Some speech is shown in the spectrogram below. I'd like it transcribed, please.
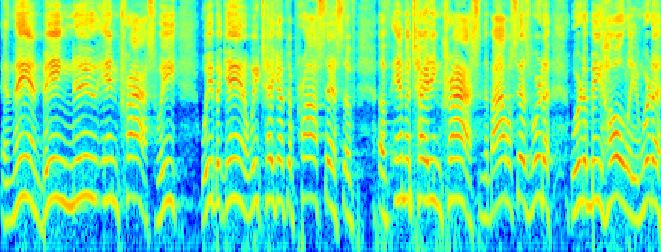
And then, being new in Christ, we, we begin and we take up the process of, of imitating Christ. And the Bible says we're to, we're to be holy and we're to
